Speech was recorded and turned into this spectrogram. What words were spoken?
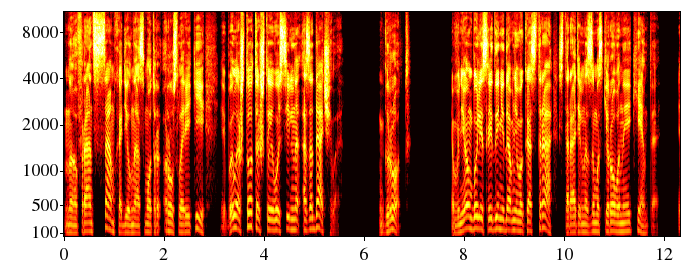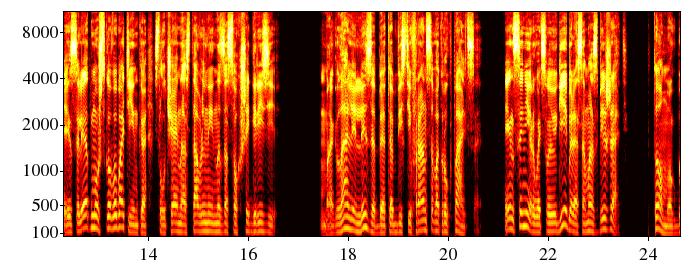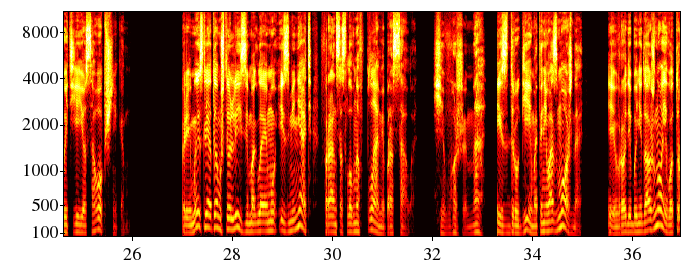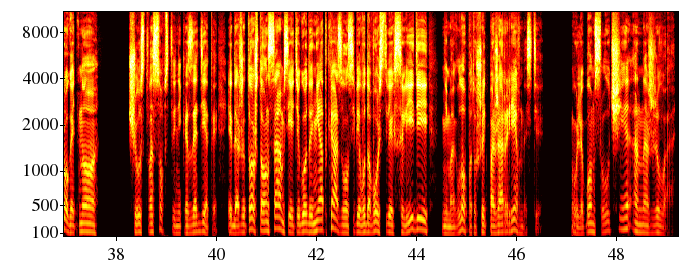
Но Франц сам ходил на осмотр русла реки, и было что-то, что его сильно озадачило. Грот. В нем были следы недавнего костра, старательно замаскированные кем-то, и след мужского ботинка, случайно оставленный на засохшей грязи. Могла ли Лизабет обвести Франца вокруг пальца? Инсценировать свою гибель, а сама сбежать? Кто мог быть ее сообщником? При мысли о том, что Лиззи могла ему изменять, Франца словно в пламя бросала. Его жена. И с другим это невозможно. И вроде бы не должно его трогать, но... Чувства собственника задеты, и даже то, что он сам все эти годы не отказывал себе в удовольствиях с Лидией, не могло потушить пожар ревности. В любом случае, она жива.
